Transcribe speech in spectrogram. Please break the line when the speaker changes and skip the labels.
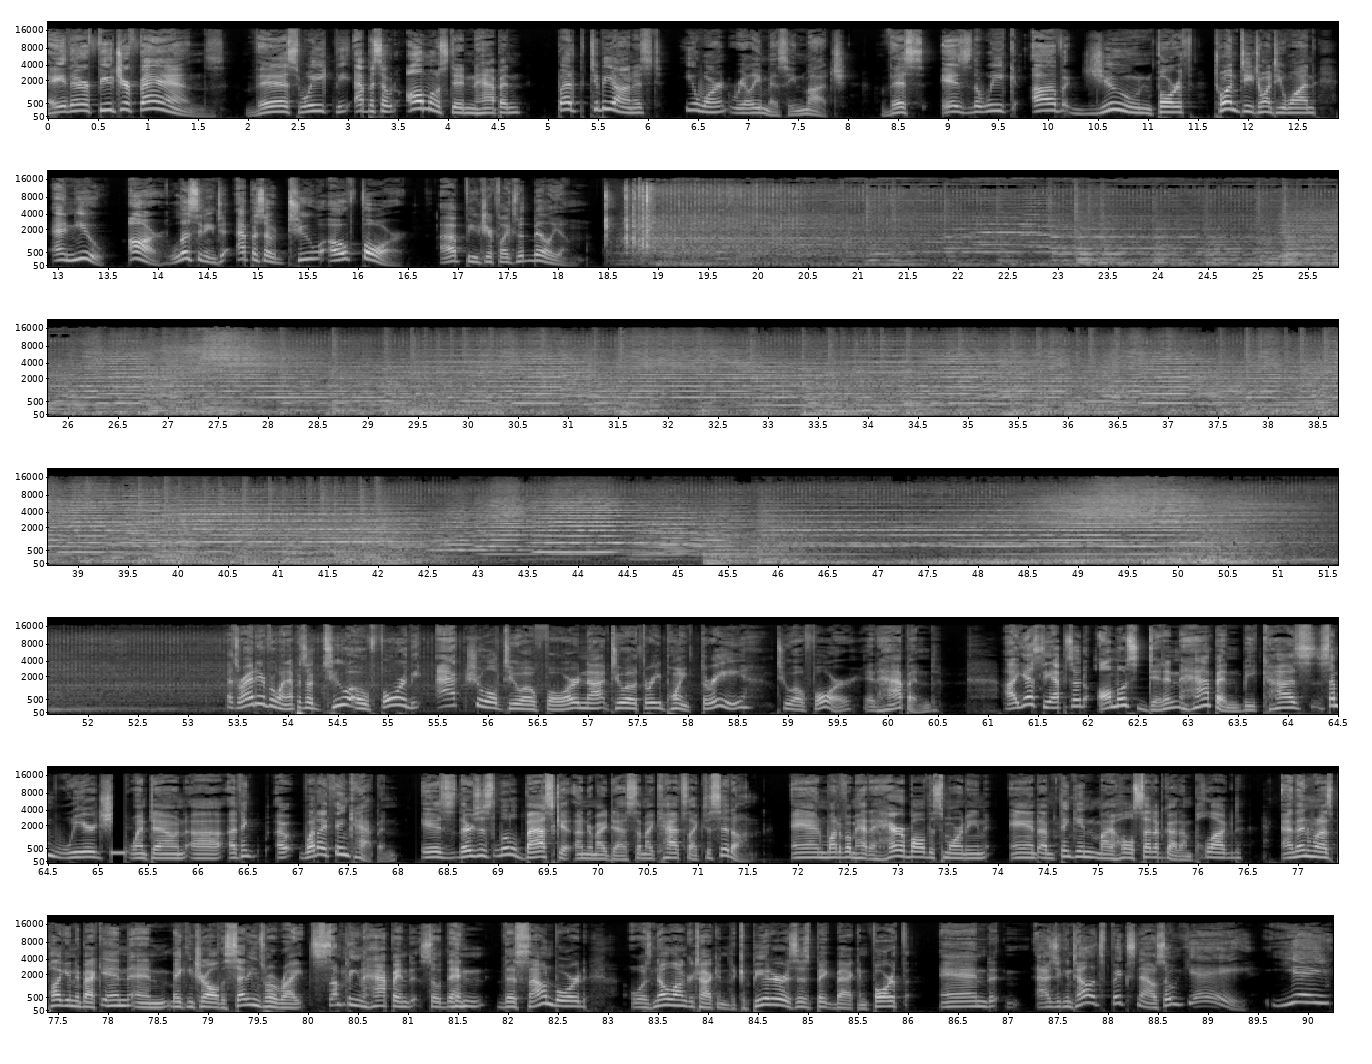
Hey there, future fans! This week, the episode almost didn't happen, but to be honest, you weren't really missing much. This is the week of June 4th, 2021, and you are listening to episode 204 of Future Flicks with Billiam. That's right, everyone. Episode 204, the actual 204, not 203.3, 204. It happened. I guess the episode almost didn't happen because some weird shit went down. Uh, I think uh, what I think happened is there's this little basket under my desk that my cats like to sit on. And one of them had a hairball this morning, and I'm thinking my whole setup got unplugged. And then when I was plugging it back in and making sure all the settings were right, something happened. So then the soundboard was no longer talking to the computer. It's this big back and forth. And as you can tell, it's fixed now. So yay. Yay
